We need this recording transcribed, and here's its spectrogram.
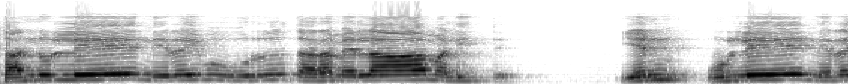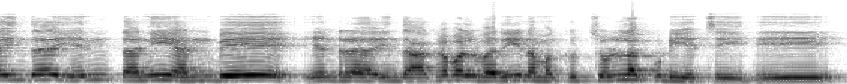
தன்னுள்ளே நிறைவு உரு தரமெல்லாம் அளித்து என் உள்ளே நிறைந்த என் தனி அன்பே என்ற இந்த அகவல் வரி நமக்கு சொல்லக்கூடிய செய்தி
